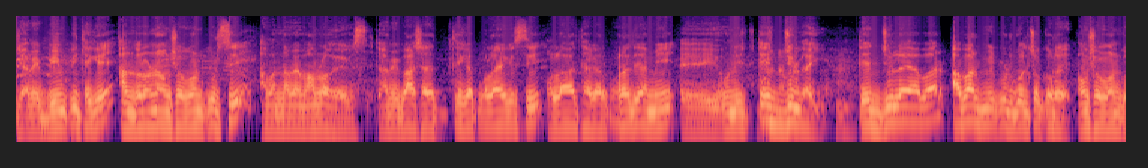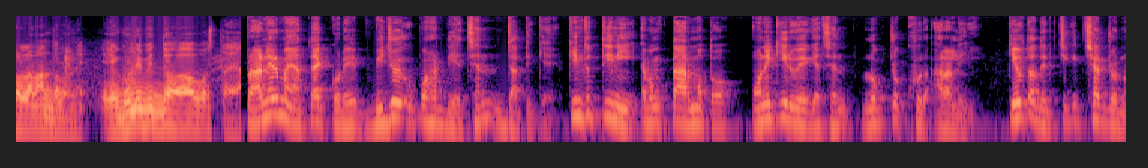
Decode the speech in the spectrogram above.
যে আমি বিএমপি থেকে আন্দোলনে অংশগ্রহণ করছি, আমার নামে মামলা হয়ে গেছে। তো আমি বাসা থেকে পলায় গেছি। পলায় থাকার পরে যে আমি এই উনিশ তেইশ জুলাই তেইশ জুলাই আবার আবার মিরপুর গোলচক্করে অংশগ্রহণ করলাম আন্দোলনে। এই গুলিবিদ্ধ হওয়া অবস্থায়। প্রাণের মায়া ত্যাগ করে বিজয় উপহার দিয়েছেন জাতিকে। কিন্তু তিনি এবং তার মতো অনেকেই রয়ে গেছেন লোকচক্ষুর আড়ালেই। কেউ তাদের চিকিৎসার জন্য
